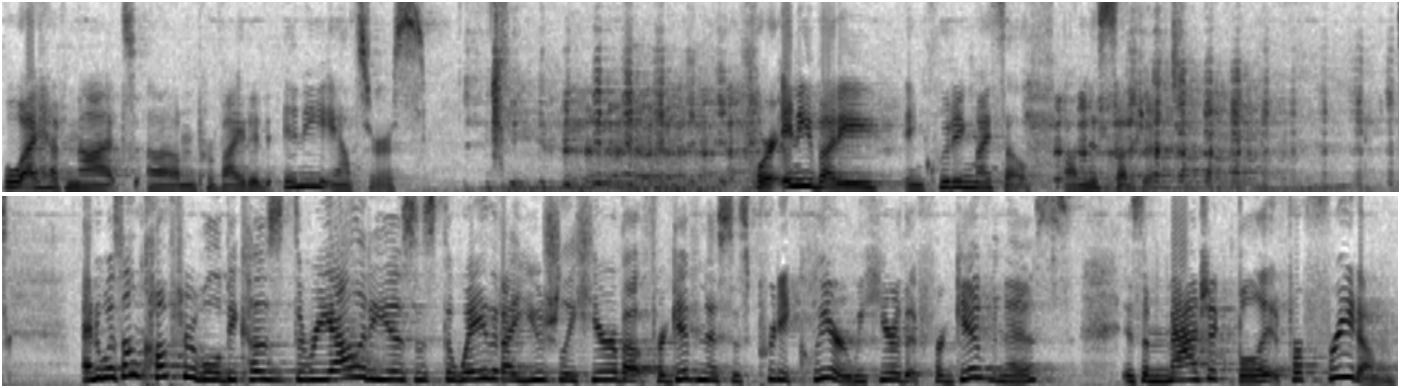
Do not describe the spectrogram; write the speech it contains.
Oh, I have not um, provided any answers for anybody, including myself, on this subject. And it was uncomfortable because the reality is, is the way that I usually hear about forgiveness is pretty clear. We hear that forgiveness is a magic bullet for freedom.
